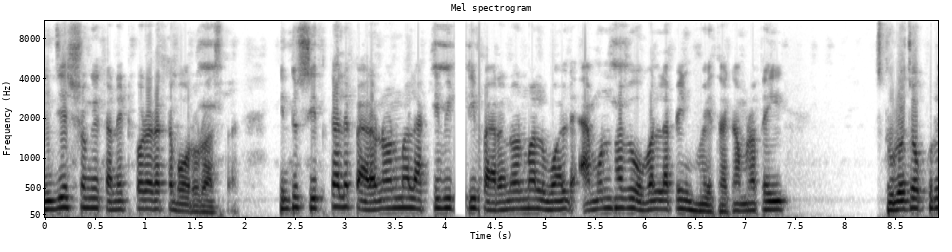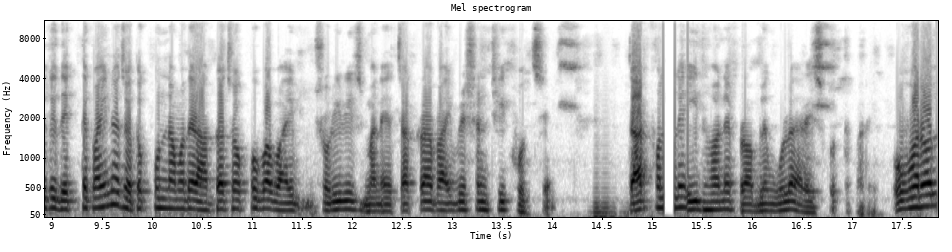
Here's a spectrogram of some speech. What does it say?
নিজের সঙ্গে কানেক্ট করার একটা বড় রাস্তা। কিন্তু শীতকালে প্যারানর্মাল অ্যাক্টিভিটি প্যারানর্মাল ওয়ার্ল্ড এমনভাবে ওভারল্যাপিং হয়ে থাকে। আমরা তো এই স্থূলচক্রতে দেখতে পাই না যতক্ষণ না আমাদের আজ্ঞাচক্র বা শরীরের মানে চাকরা ভাইব্রেশন ঠিক হচ্ছে। যার ফলে এই ধরনের প্রবলেমগুলো অ্যারেজ করতে পারে। ওভারঅল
